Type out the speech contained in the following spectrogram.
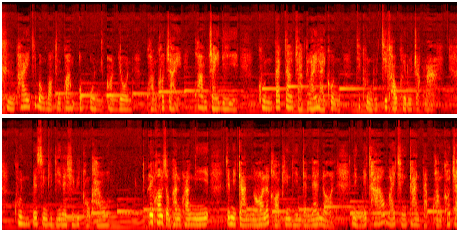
คือไพ่ที่บ่งบอกถึงความอบอุ่นอ่อนโยน ความเข้าใจ ความใจดี คุณแตกต่างจากหลาย ๆ คนที่คุณที่เขาเคยรู้จักมา คุณเป็นสิ่งดีๆในชีวิตของเขา ในความสัมพันธ์ครั้งนี้ จะมีการง้อและขอคืนดีกันแน่นอนหนึ่งไม้เท้าหมายถึงการปรับความเข้าใจ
